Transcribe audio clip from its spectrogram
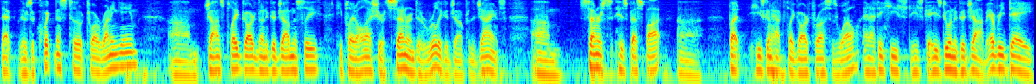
That there's a quickness to, to our running game. Um, Jon's played guard and done a good job in this league. He played all last year at center and did a really good job for the Giants. Um, center's his best spot, uh, but he's going to have to play guard for us as well. And I think he's he's he's doing a good job. Every day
